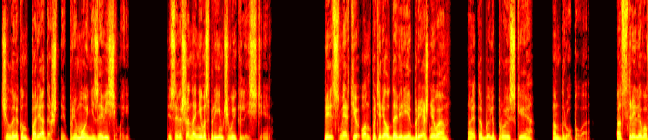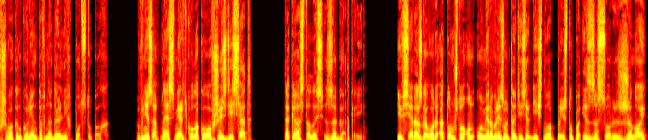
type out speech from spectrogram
человек он порядочный, прямой, независимый и совершенно невосприимчивый к лести. Перед смертью он потерял доверие Брежнева, а это были происки Андропова отстреливавшего конкурентов на дальних подступах. Внезапная смерть Кулакова в 60 так и осталась загадкой. И все разговоры о том, что он умер в результате сердечного приступа из-за ссоры с женой,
